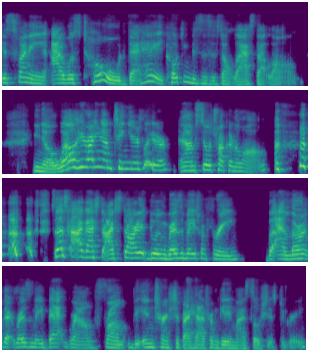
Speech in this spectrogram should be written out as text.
it's funny. I was told that, hey, coaching businesses don't last that long. You know, well, here I am 10 years later and I'm still trucking along. so that's how I got started. I started doing resumes for free, but I learned that resume background from the internship I had from getting my associate's degree.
